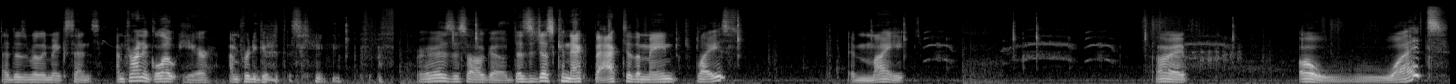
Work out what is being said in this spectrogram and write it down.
That doesn't really make sense. I'm trying to gloat here. I'm pretty good at this game. Where does this all go? Does it just connect back to the main place? It might. Alright. Oh, what?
